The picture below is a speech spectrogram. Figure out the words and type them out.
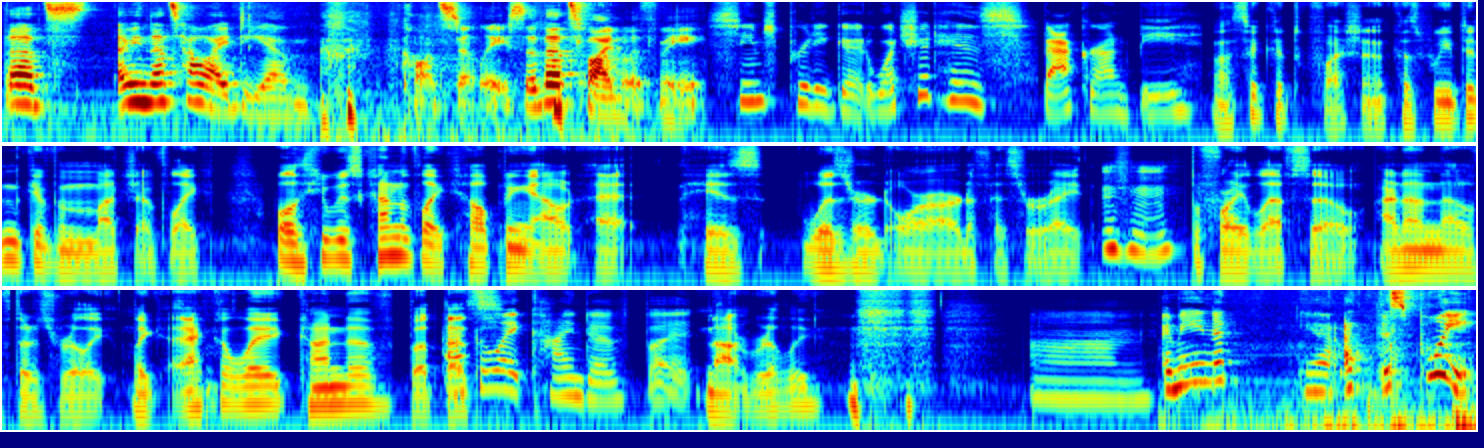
That's. I mean, that's how I DM constantly, so that's fine with me. Seems pretty good. What should his background be? That's a good question because we didn't give him much of like. Well, he was kind of like helping out at his wizard or artificer, right? Mm-hmm. Before he left, so I don't know if there's really like acolyte, kind of, but that's Acolyte, kind of, but not really. um, I mean, at, yeah, at this point,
